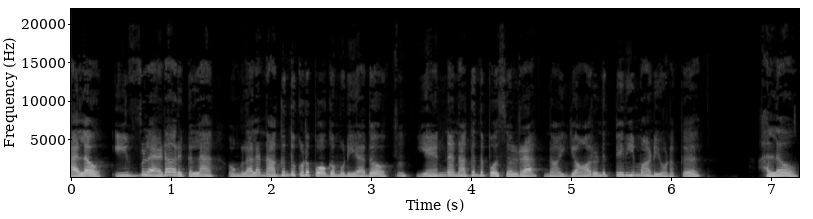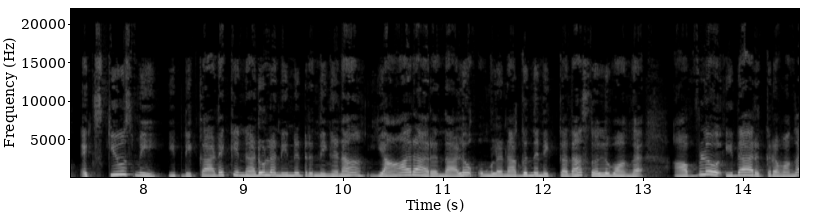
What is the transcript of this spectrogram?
ஹலோ இவ்வளோ இடம் இருக்குல்ல உங்களால் நகர்ந்து கூட போக முடியாதோ? என்ன நகர்ந்து போக சொல்கிற நான் யாருன்னு தெரியுமாடி உனக்கு? ஹலோ எக்ஸ்கியூஸ் மீ இப்படி கடைக்கு நடுவில் நின்றுட்டு இருந்தீங்கன்னா யாராக இருந்தாலும் உங்களை நகர்ந்து நிற்க தான் சொல்லுவாங்க. அவ்வளோ இதாக இருக்கிறவங்க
